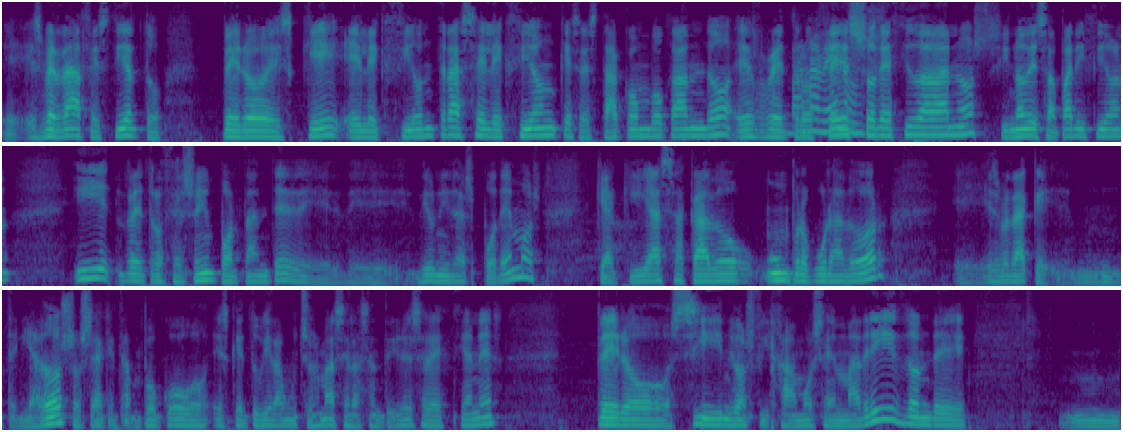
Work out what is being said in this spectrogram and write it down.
Eh, es verdad, es cierto, pero es que elección tras elección que se está convocando es retroceso de ciudadanos, sino desaparición y retroceso importante de, Unidas Podemos, que aquí ha sacado un procurador. eh, es verdad que mm, tenía dos, o sea que tampoco es que tuviera muchos más en las anteriores elecciones, pero si nos fijamos en Madrid, donde mm,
